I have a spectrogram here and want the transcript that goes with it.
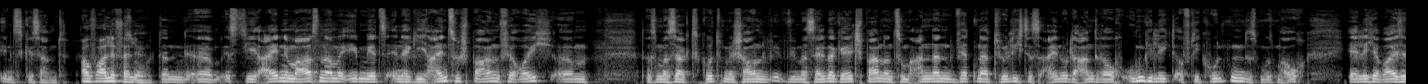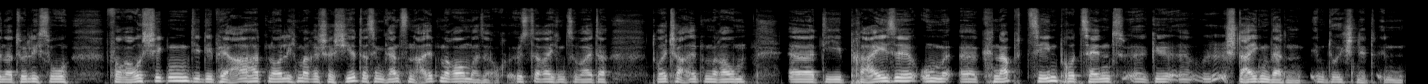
insgesamt. Auf alle Fälle. So, dann ähm, ist die eine Maßnahme eben jetzt Energie einzusparen für euch, ähm, dass man sagt, gut, wir schauen, wie, wie wir selber Geld sparen und zum anderen wird natürlich das ein oder andere auch umgelegt auf die Kunden. Das muss man auch ehrlicherweise natürlich so vorausschicken. Die DPA hat neulich mal recherchiert, dass im ganzen Alpenraum, also auch Österreich und so weiter, deutscher Alpenraum, äh, die Preise um äh, knapp zehn Prozent äh, äh steigen werden im Durchschnitt in,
